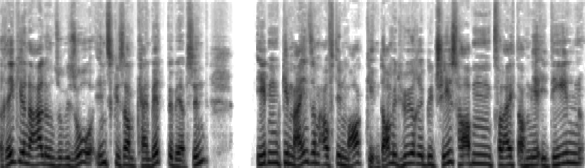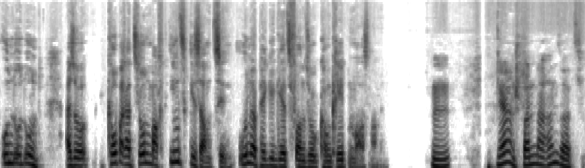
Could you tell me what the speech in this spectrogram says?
regional und sowieso insgesamt kein Wettbewerb sind, eben gemeinsam auf den Markt gehen, damit höhere Budgets haben, vielleicht auch mehr Ideen und, und, und. Also Kooperation macht insgesamt Sinn, unabhängig jetzt von so konkreten Maßnahmen. Hm. Ja, ein spannender Ansatz.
